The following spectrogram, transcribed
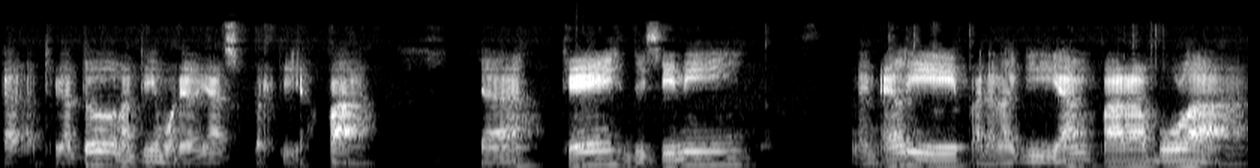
uh, tergantung nanti modelnya seperti apa. Ya, oke, di sini selain elif ada lagi yang parabola.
